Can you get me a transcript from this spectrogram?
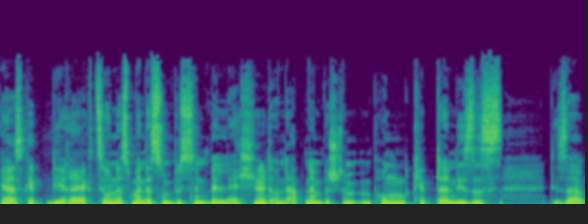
Ja, es gibt die Reaktion, dass man das so ein bisschen belächelt und ab einem bestimmten Punkt kippt dann dieses, dieser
